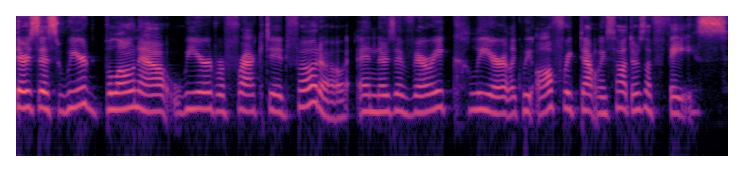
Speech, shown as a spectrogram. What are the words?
there's this weird blown out, weird refracted photo. And there's a very clear, like we all freaked out when we saw it. There's a face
